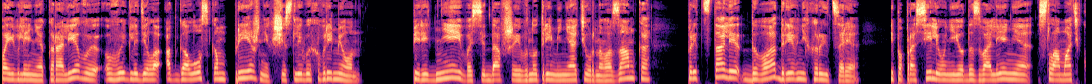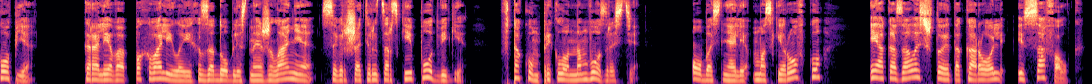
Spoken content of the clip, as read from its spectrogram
Появление королевы выглядело отголоском прежних счастливых времен. Перед ней, восседавшие внутри миниатюрного замка, предстали два древних рыцаря и попросили у нее дозволения сломать копья. Королева похвалила их за доблестное желание совершать рыцарские подвиги в таком преклонном возрасте. Оба сняли маскировку, и оказалось, что это король и Саффолк.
